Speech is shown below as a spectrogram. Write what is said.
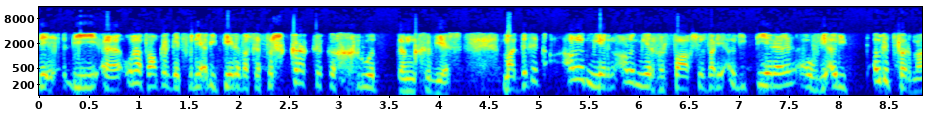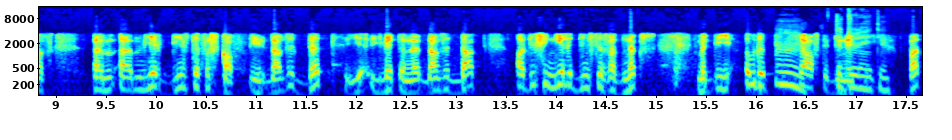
die die uh, onafhanklikheid van die auditeure was 'n verskriklike groot ding gewees. Maar dit het al hoe meer en al hoe meer vervaag soos wat die auditeure of die audit auditfirmas um, um meer dienste verskaf. Dan is dit jy, jy weet en dan is dit addisionele dienste wat niks met die audit Mm, self te doen het. Wat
